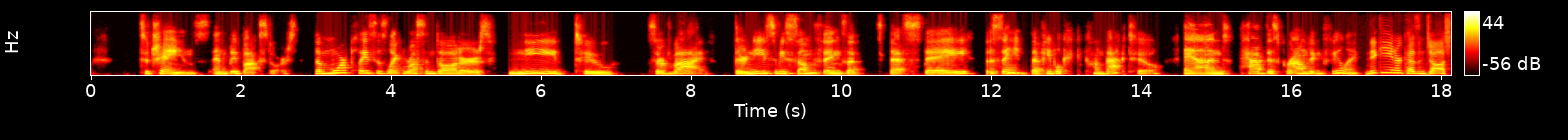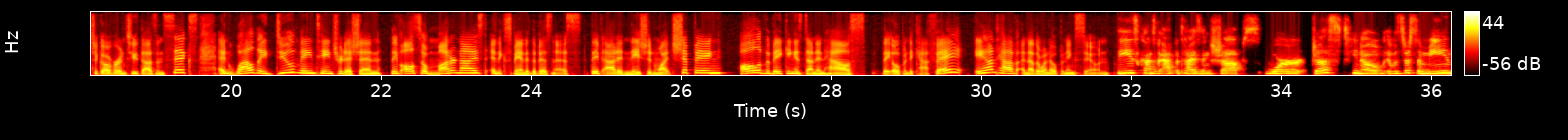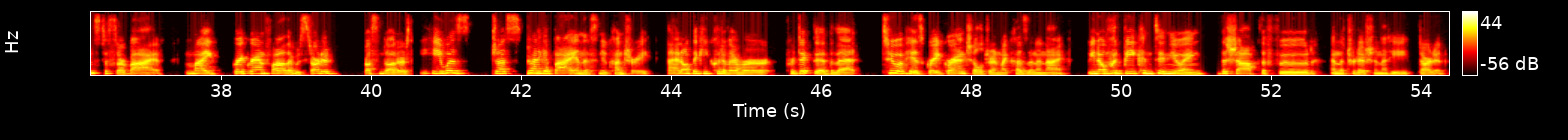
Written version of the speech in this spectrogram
to chains and big box stores, the more places like Russ and Daughters need to survive. There needs to be some things that that stay the same, that people can come back to and have this grounding feeling. Nikki and her cousin Josh took over in 2006, and while they do maintain tradition, they've also modernized and expanded the business. They've added nationwide shipping, all of the baking is done in house. They opened a cafe and have another one opening soon. These kinds of appetizing shops were just, you know, it was just a means to survive. My great grandfather, who started Russ and Daughters, he was just trying to get by in this new country. I don't think he could have ever predicted that two of his great grandchildren, my cousin and I, you know, would be continuing the shop, the food, and the tradition that he started.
